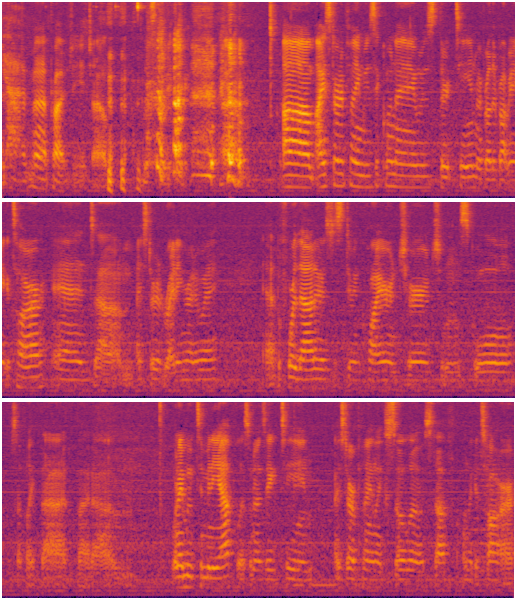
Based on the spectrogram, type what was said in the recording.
Yeah, I'm a prodigy child. That's um, um, I started playing music when I was 13. My brother bought me a guitar, and um, I started writing right away. Uh, before that, I was just doing choir in church and school, stuff like that. But um, when I moved to Minneapolis when I was 18, I started playing like solo stuff on the guitar.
